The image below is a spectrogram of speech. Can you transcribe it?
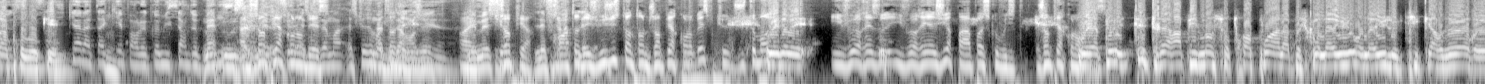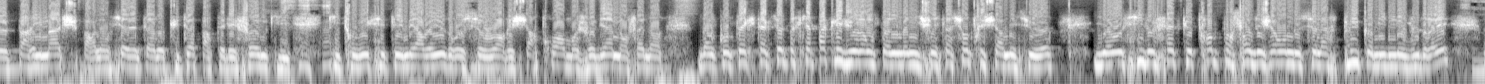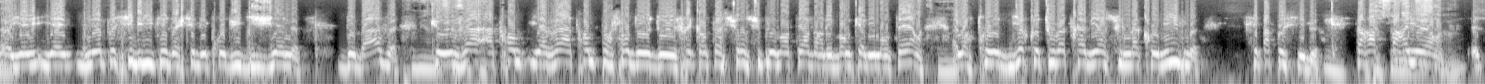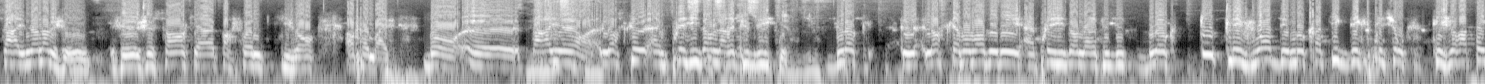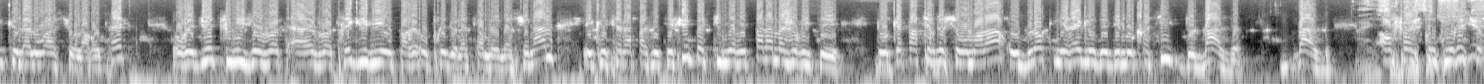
la provoquer. syndical attaqué par le commissaire de police. Jean-Pierre Colombès. Excusez-moi déranger. Jean-Pierre, attendez, je vais juste entendre Jean-Pierre Colombès, parce que justement, il, veut il veut réagir par rapport à ce que vous dites. Jean-Pierre Colombès. Oui, très rapidement sur trois points là, parce qu'on a eu, on a eu le petit quart d'heure euh, Paris Match par l'ancien interlocuteur par téléphone qui, qui trouvait que c'était merveilleux de recevoir Richard III. Moi, je veux bien, mais enfin, dans, dans le contexte actuel, parce qu'il n'y a pas que les violences dans les manifestations, très chers messieurs. Hein. Il y a aussi le fait que 30% des gens ne se lavent plus comme ils le voudraient. Euh, il, y a, il, y a, une impossibilité d'acheter des produits d'hygiène de base, que 20 à 30, il y a 20 à 30% de, de fréquentation supplémentaire dans les banques alimentaires. Alors, dire que tout va très bien sous le macronisme, c'est pas possible. Par, par ailleurs, hein. par, non, non, mais je, je, je sens qu'il y a parfois un petit vent. Enfin bref. Bon, euh, par ailleurs, lorsque un président de la République bloque, lorsqu'à un moment donné, un président de la République bloque toutes les voies démocratiques d'expression, que je rappelle que la loi sur la retraite aurait dû être soumise au vote à un vote régulier auprès de l'Assemblée nationale et que ça n'a pas été fait parce qu'il n'y avait pas la majorité. Donc à partir de ce moment-là, on bloque les règles de démocratie de base base. enfin, je conclurai sur.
